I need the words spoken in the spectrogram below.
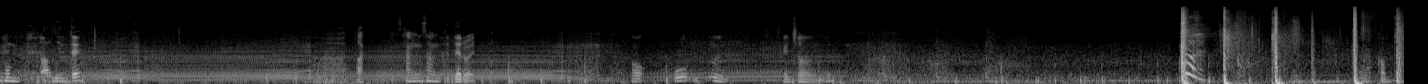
음, 아닌데? 아 딱 상상 그대로 했다. 어? 오? 이건 괜찮은데? 깜짝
